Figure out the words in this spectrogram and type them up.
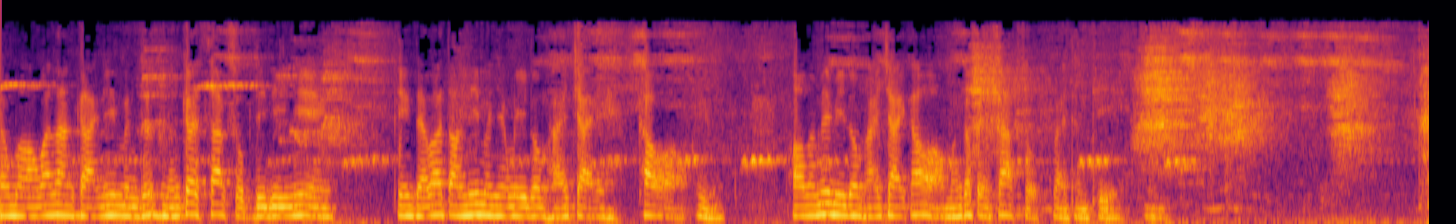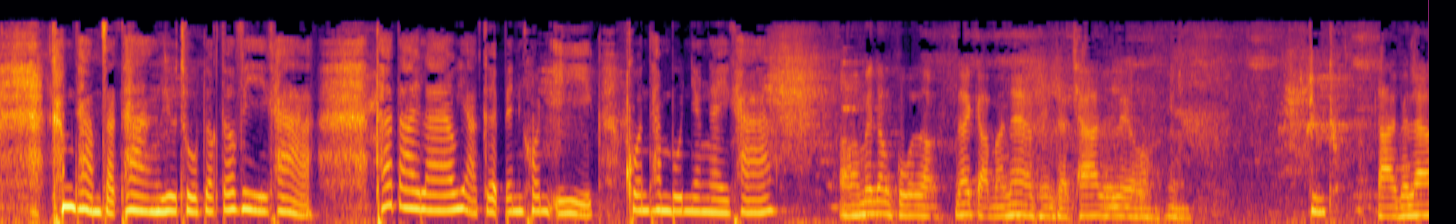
ต้องมองว่าร่างกายนี้มันมันก็ซากศพดีๆ นี่เอง เพียงแต่ว่าตอนนี้มันยังมีลมหายใจเข้าออกอยู่พอมันไม่มีลมหายใจเข้าออก มันก็เป็นซากศพไปทันทีคำถามจากทาง YouTube ดรวีค่ะ ถ้าตายแล้วอยากเกิดเป็นคนอีก ควรทำบุญยังไงคะ อ๋อไม่ต้องกลัวหรอกได้กลับมาแน่เพียงแต่ช้าหรือเร็วตายไปแล้ว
